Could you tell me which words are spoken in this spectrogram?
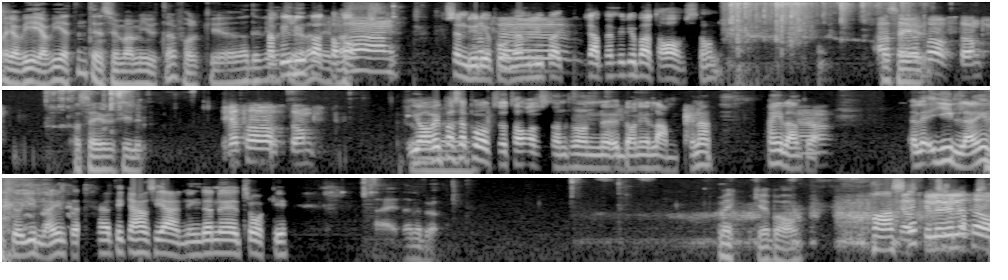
Men jag vet, jag vet inte ens hur man mutar folk. Jag hade velat vill ju göra bara det. ta- Kände ju det på. Men vill ju bara, grabben vill ju bara ta avstånd. alltså säger jag tar avstånd. Vad säger du Filip? Jag tar avstånd. Från, Jag vill passa på också att ta avstånd från eh, Daniel Lamporna. Han gillar inte. Ja. Eller gillar inte och gillar inte. Jag tycker hans gärning den är tråkig. Nej, den är bra. Mycket bra. Jag skulle vilja ta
